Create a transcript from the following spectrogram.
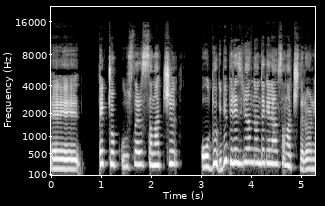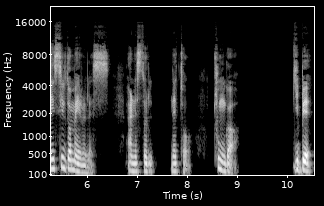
E, pek çok uluslararası sanatçı olduğu gibi Brezilya'nın önde gelen sanatçıları örneğin Sildo Meirelles, Ernesto Neto, Tunga gibi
